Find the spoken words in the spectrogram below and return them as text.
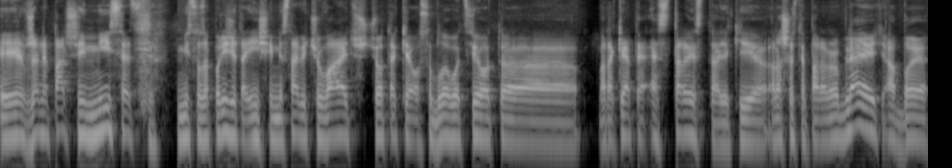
І вже не перший місяць місто Запоріжжя та інші міста відчувають, що таке, особливо ці от е, ракети С-300, які рашисти переробляють, аби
